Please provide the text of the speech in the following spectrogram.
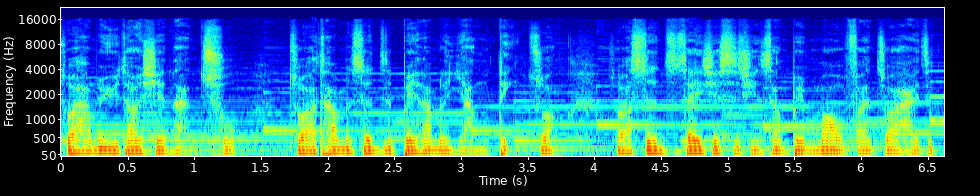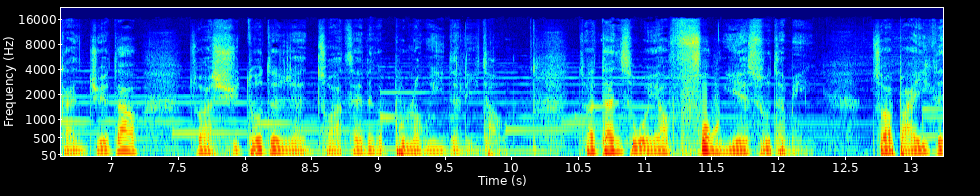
主啊，他们遇到一些难处，主啊，他们甚至被他们的羊顶撞，主啊，甚至在一些事情上被冒犯，主啊，孩子感觉到，主啊，许多的人，主啊，在那个不容易的里头，主啊，但是我要奉耶稣的名。主要把一个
